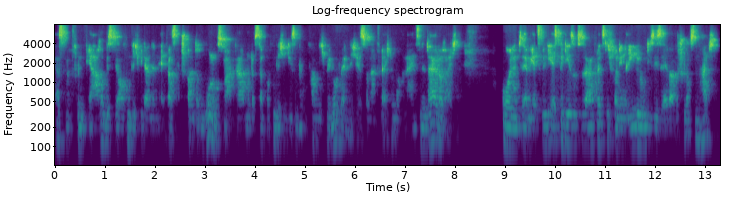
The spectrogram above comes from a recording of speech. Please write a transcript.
erstmal fünf Jahre, bis wir hoffentlich wieder einen etwas entspannteren Wohnungsmarkt haben und das dann hoffentlich in diesem Umfang nicht mehr notwendig ist, sondern vielleicht nur noch in einzelnen Teilbereichen. Und ähm, jetzt will die SPD sozusagen plötzlich von den Regelungen, die sie selber beschlossen hat,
